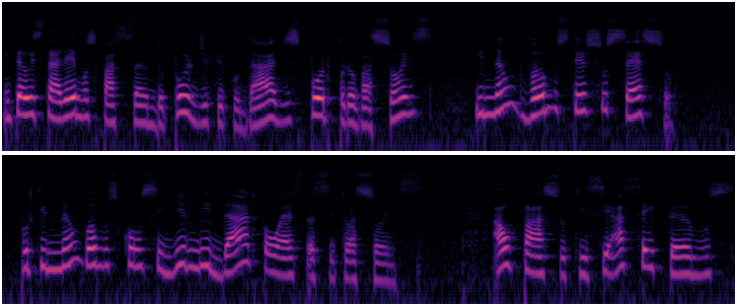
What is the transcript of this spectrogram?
Então estaremos passando por dificuldades, por provações e não vamos ter sucesso, porque não vamos conseguir lidar com estas situações. Ao passo que, se aceitamos,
